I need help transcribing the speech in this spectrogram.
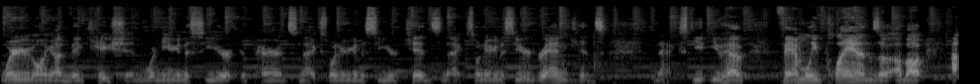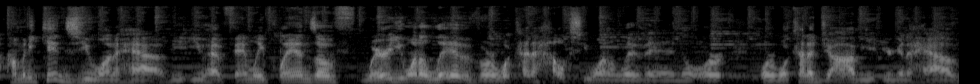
where you're going on vacation, when you're going to see your, your parents next, when you're going to see your kids next, when you're going to see your grandkids next. You, you have family plans about how many kids you want to have. You, have family plans of where you want to live or what kind of house you want to live in or, or what kind of job you're going to have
